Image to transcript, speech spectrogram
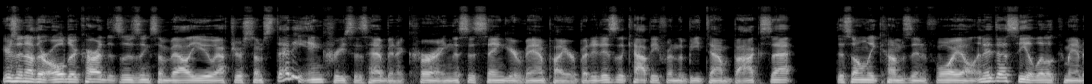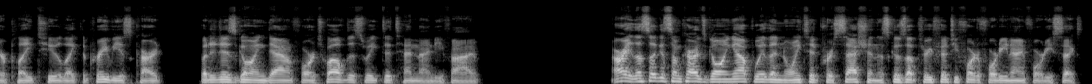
Here's another older card that's losing some value after some steady increases have been occurring. This is Sengir Vampire, but it is the copy from the Beatdown box set. This only comes in foil, and it does see a little commander play too, like the previous card, but it is going down for 12 this week to 1095. All right, let's look at some cards going up with Anointed Procession. This goes up 354 to 4946.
